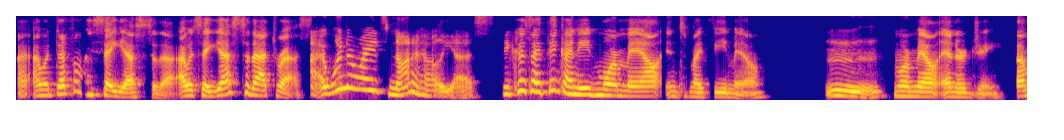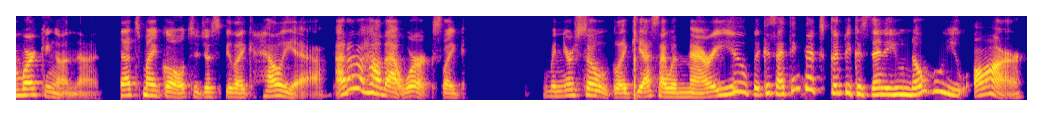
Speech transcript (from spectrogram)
I, I, would definitely say yes to that. I would say yes to that dress. I wonder why it's not a hell yes. Because I think I need more male into my female, mm. more male energy. I'm working on that. That's my goal to just be like, hell yeah. I don't know how that works. Like when you're so like, yes, I would marry you, because I think that's good because then you know who you are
